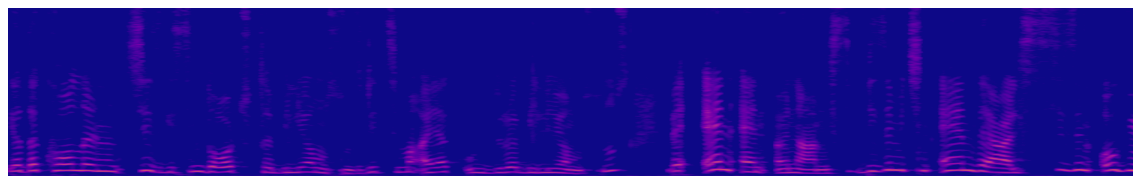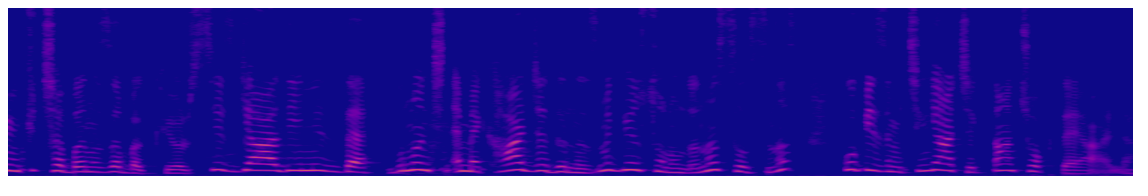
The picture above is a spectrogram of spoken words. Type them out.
Ya da kollarının çizgisini doğru tutabiliyor musunuz? Ritme ayak uydurabiliyor musunuz? Ve en en önemlisi bizim için en değerlisi sizin o günkü çabanıza bakıyoruz. Siz geldiğinizde bunun için emek harcadınız mı? Gün sonunda nasılsınız? Bu bizim için gerçekten çok değerli.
